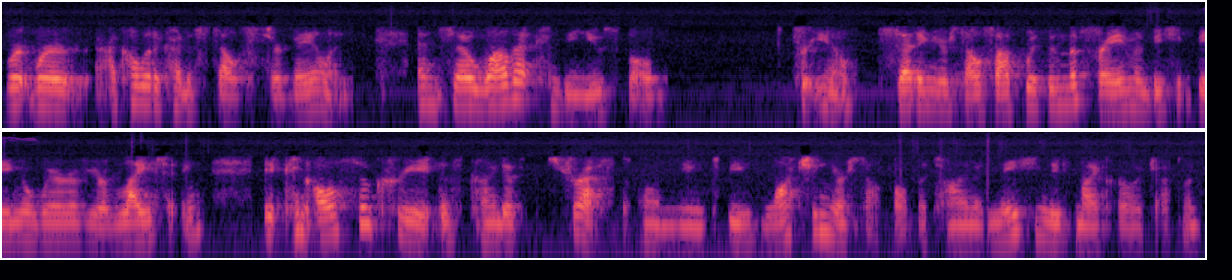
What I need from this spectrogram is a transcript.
we're, we're I call it a kind of self surveillance. And so while that can be useful for, you know, setting yourself up within the frame and be, being aware of your lighting, it can also create this kind of stress on you to be watching yourself all the time and making these micro adjustments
